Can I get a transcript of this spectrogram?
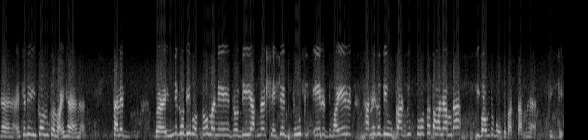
হ্যাঁ হ্যাঁ এখানে ইগন্ত নয় হ্যাঁ হ্যাঁ। তাহলে ইয়ে যদি হতো মানে যদি আপনার শেষে বুধ এর ধয়ের স্থানে যদি উকার যুক্ত হতো, তাহলে আমরা ইগন্ত বলতে পারতাম হ্যাঁ ঠিক ঠিক।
